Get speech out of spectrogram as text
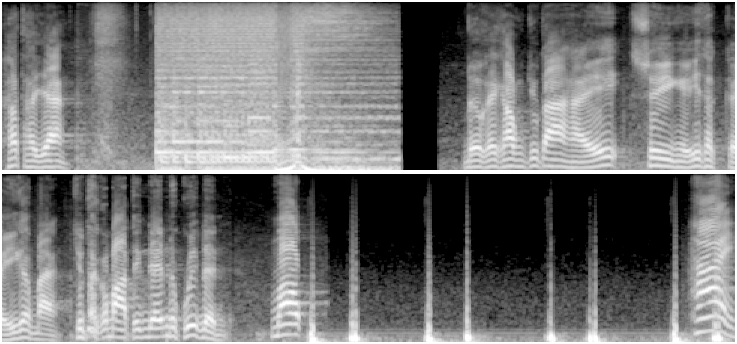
hết thời gian được hay không? Chúng ta hãy suy nghĩ thật kỹ các bạn. Chúng ta có 3 tiếng đếm để quyết định. Một. Hai.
